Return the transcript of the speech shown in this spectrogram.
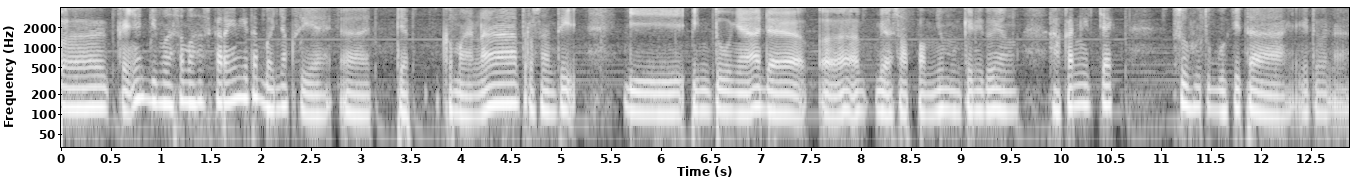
Uh, kayaknya di masa-masa sekarang ini kita banyak sih ya uh, tiap ke mana terus nanti di pintunya ada uh, biasa pamnya mungkin itu yang akan ngecek suhu tubuh kita gitu nah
